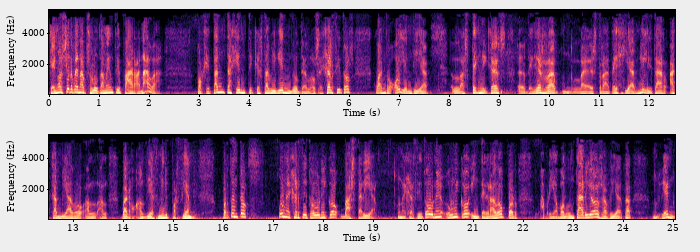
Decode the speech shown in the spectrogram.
que no sirven absolutamente para nada porque tanta gente que está viviendo de los ejércitos cuando hoy en día las técnicas eh, de guerra, la estrategia militar ha cambiado al, al bueno, al 10.000%. Por tanto, un ejército único bastaría. Un ejército único integrado por... Habría voluntarios, habría... Muy bien,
